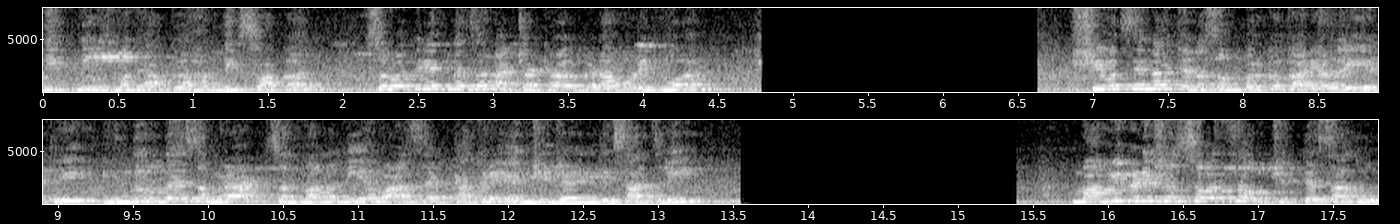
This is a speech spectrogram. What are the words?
दीप न्यूजमध्ये आपलं हार्दिक स्वागत. सुरुवातीला एक नजर आजच्या ठळक घडामोडींवर. शिवसेना जनसंपर्क कार्यालय येथे हिंदू हृदय सम्राट सन्माननीय बाळासाहेब ठाकरे यांची जयंती साजरी. मागी गणेशोत्सवाचं औचित्य साधू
